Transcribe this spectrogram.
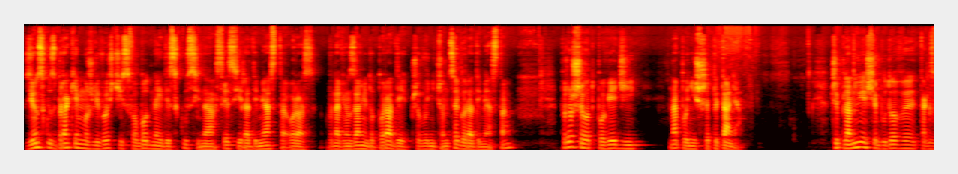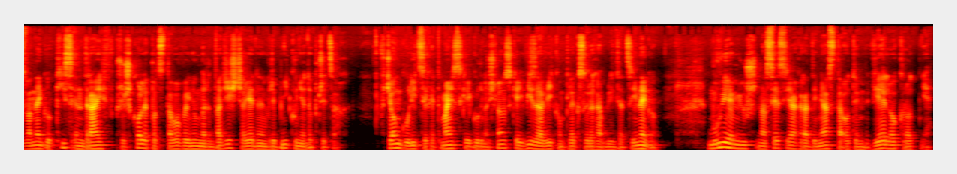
W związku z brakiem możliwości swobodnej dyskusji na sesji Rady Miasta oraz w nawiązaniu do porady przewodniczącego Rady Miasta, proszę odpowiedzi na poniższe pytania. Czy planuje się budowę tzw. Kiss and Drive przy szkole podstawowej nr 21 w Rybniku Niedobczycach w ciągu ulicy Hetmańskiej Górnośląskiej vis-a-vis kompleksu rehabilitacyjnego? Mówiłem już na sesjach Rady Miasta o tym wielokrotnie.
